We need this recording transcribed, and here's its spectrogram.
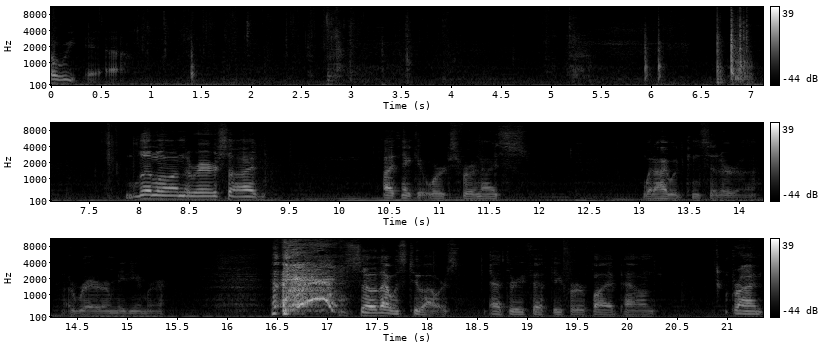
Oh yeah. Little on the rare side. I think it works for a nice, what I would consider a, a rare or medium rare. so that was two hours at 350 for a five pound prime.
